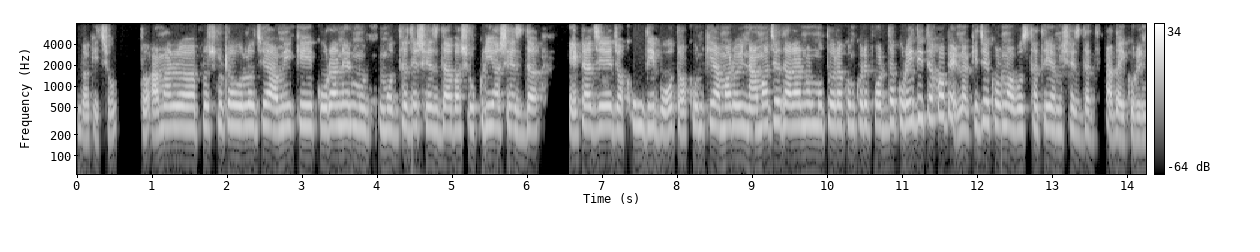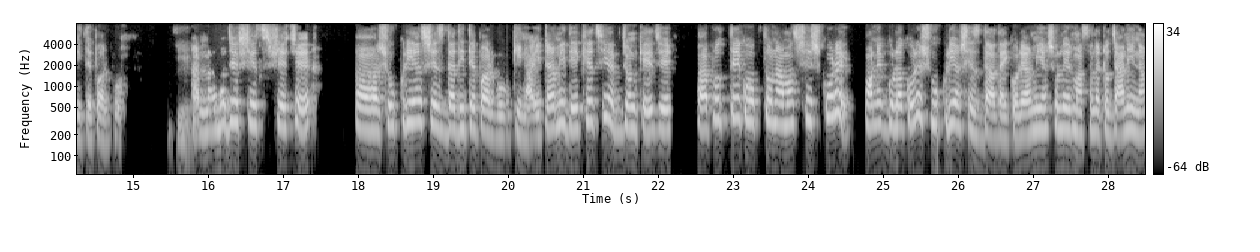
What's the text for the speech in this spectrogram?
বা কিছু। তো আমার প্রশ্নটা হলো যে আমি কি কোরআনের মধ্য- যে সেজদা বা শুকরিয়া সেজদা, এটা যে যখন দিব তখন কি আমার ওই নামাজে দাঁড়ানোর মতো এরকম করে পর্দা করেই দিতে হবে? নাকি যে কোনো অবস্থাতেই আমি সেজদা আদায় করে নিতে পারব? আর নামাজের শেষ শেষে শুকরিয়া সেজদা দিতে পারব কিনা? এটা আমি দেখেছি একজনকে যে প্রত্যেক ওয়াক্ত নামাজ শেষ করে অনেকগুলা করে শুকরিয়া সেজদা আদায় করে। আমি আসলে এর মাসালাটা জানি না।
